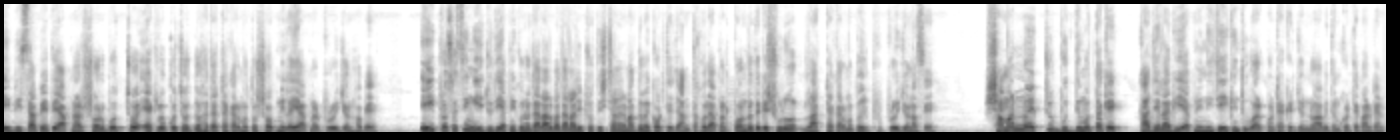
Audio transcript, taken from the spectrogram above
এই ভিসা পেতে আপনার সর্বোচ্চ এক লক্ষ চোদ্দ হাজার টাকার মতো সব মিলাইয়া আপনার প্রয়োজন হবে। এই প্রসেসিংই যদি আপনি কোনো দালাল বা দালালি প্রতিষ্ঠানের মাধ্যমে করতে যান, তাহলে আপনার পনেরো থেকে ষোলো লাখ টাকার মতো প্রয়োজন আছে। সামান্য একটু বুদ্ধিমত্তাকে কাজে লাগিয়ে আপনি নিজেই কিন্তু ওয়ার্ক কন্ট্রাক্টের জন্য আবেদন করতে পারবেন।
